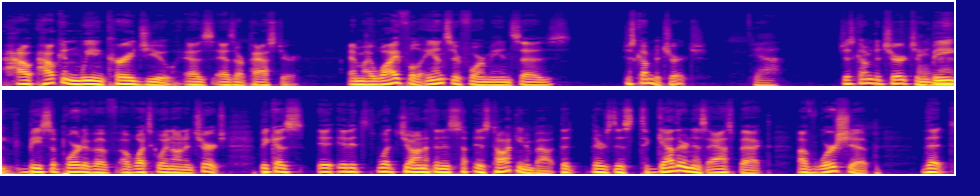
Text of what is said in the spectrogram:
how, how can we encourage you as, as our pastor? And my wife will answer for me and says, just come to church. Yeah. Just come to church and Amen. be be supportive of, of what's going on in church because it, it, it's what Jonathan is is talking about that there's this togetherness aspect of worship that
